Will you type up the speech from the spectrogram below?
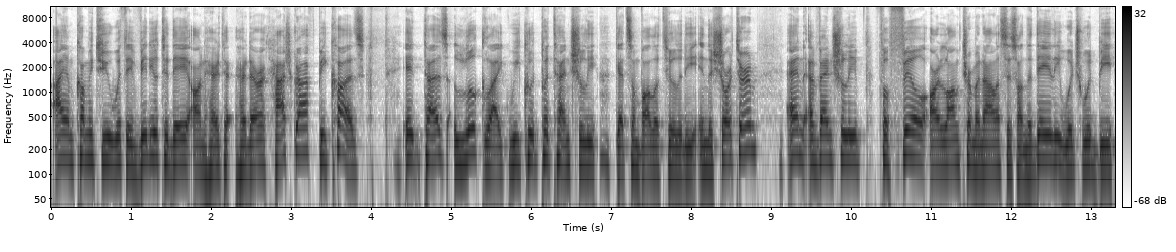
I am coming to you with a video today on Hedera hash graph because it does look like we could potentially get some volatility in the short term and eventually fulfill our long-term analysis on the daily, which would be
